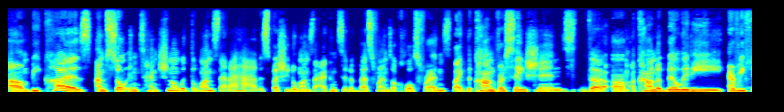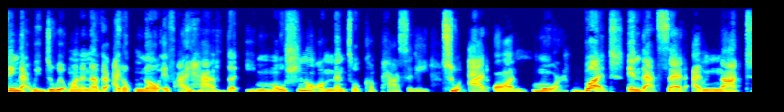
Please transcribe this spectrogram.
um, because I'm so intentional with the ones that I have, especially the ones that I consider best friends or close friends, like the conversations, the um, accountability, everything that we do with one another. I don't know if I have the emotional or mental capacity to add on more. But in that said, I'm not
